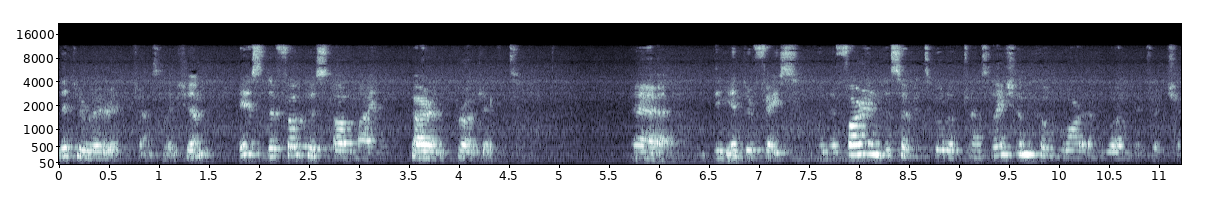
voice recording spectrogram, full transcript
literary translation is the focus of my current project. Uh, the interface with the foreign, the Soviet School of Translation, Cold War, and World Literature.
